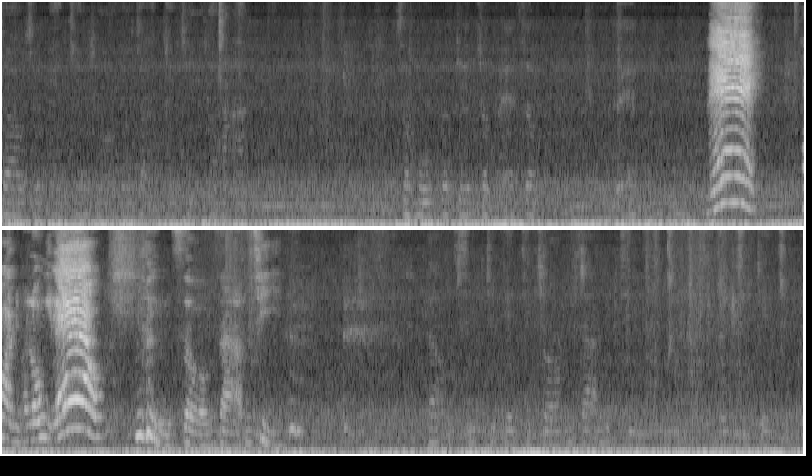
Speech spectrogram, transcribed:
สามสิบเอ็ดสิบสองสิบสามสิบสี่สิบห้าสิบหกสิบเจ็ดสิบแปดสิบแปดแน่ผ่อนพะ ลงอีกแล้วหนึ่งสองสามสี่เก้าสิบสิบเอ็ดสิบสองสิบสามสิบสี่สิบเจ็ดสิบแป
